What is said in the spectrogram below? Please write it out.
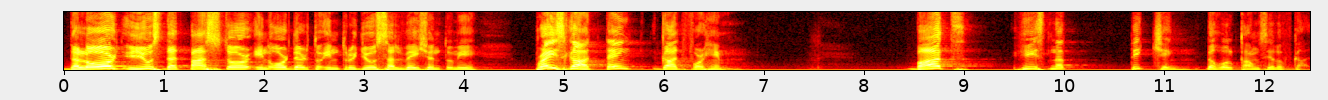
The Lord used that pastor in order to introduce salvation to me. Praise God. Thank God for him. But he is not teaching the whole counsel of God.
